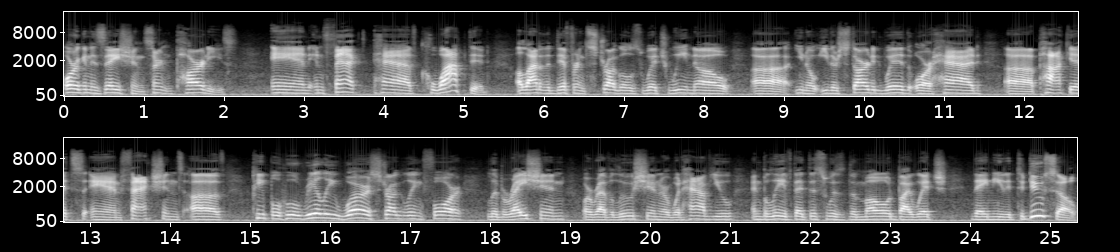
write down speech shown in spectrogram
organizations, certain parties and in fact have co-opted a lot of the different struggles which we know uh, you know either started with or had uh, pockets and factions of people who really were struggling for liberation or revolution or what have you, and believed that this was the mode by which they needed to do so.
